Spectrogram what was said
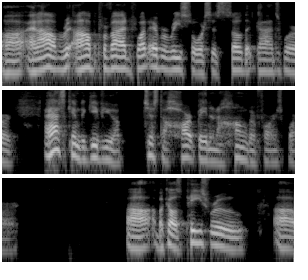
Uh, and I'll, I'll provide whatever resources so that God's word. Ask Him to give you a, just a heartbeat and a hunger for His word. Uh, because peace rule uh,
